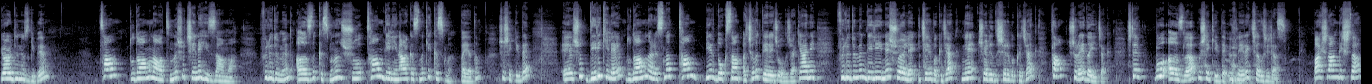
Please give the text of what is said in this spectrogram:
Gördüğünüz gibi tam dudağımın altında şu çene hizamı flütümün ağızlık kısmının şu tam deliğin arkasındaki kısmı dayadım. Şu şekilde. E, şu delik ile dudağımın arasında tam bir 90 açılık derece olacak. Yani flütümün deliği ne şöyle içeri bakacak ne şöyle dışarı bakacak. Tam şuraya dayayacak. İşte bu ağızla bu şekilde üfleyerek çalışacağız. Başlangıçta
